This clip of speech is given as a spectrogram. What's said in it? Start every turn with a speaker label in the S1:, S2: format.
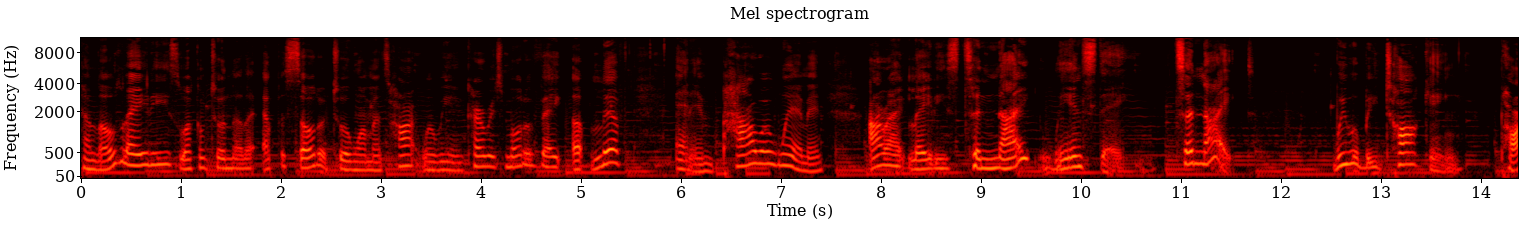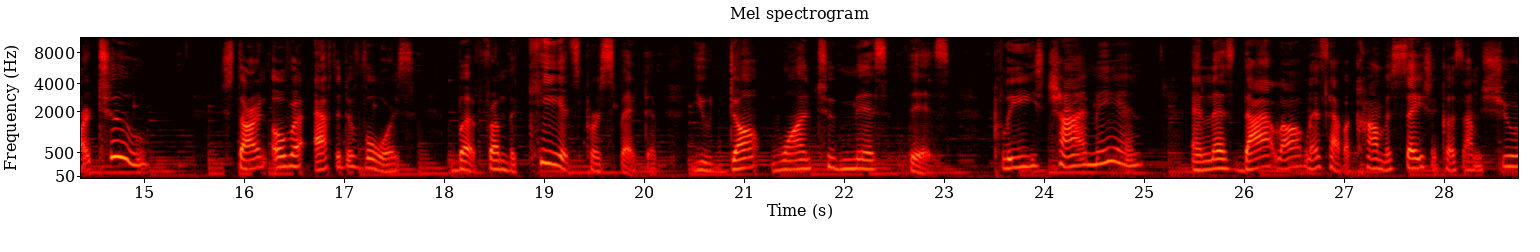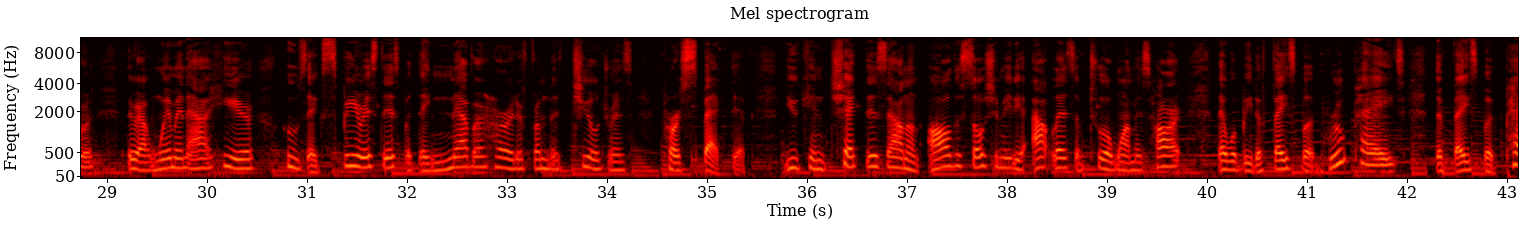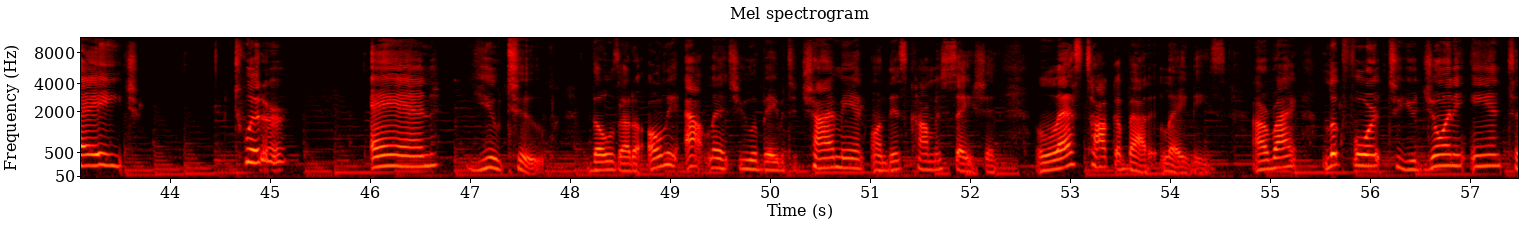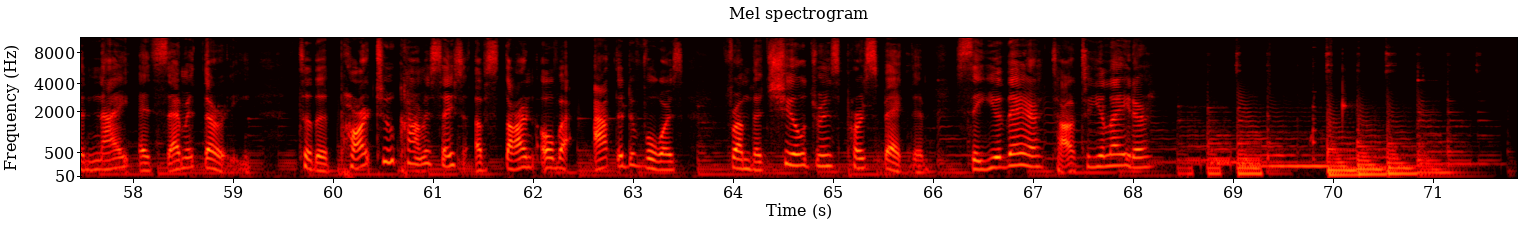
S1: Hello, ladies. Welcome to another episode of To a Woman's Heart where we encourage, motivate, uplift, and empower women. All right, ladies, tonight, Wednesday, tonight, we will be talking part two, starting over after divorce, but from the kids' perspective. You don't want to miss this. Please chime in and let's dialogue. Let's have a conversation because I'm sure there are women out here who's experienced this, but they never heard it from the children's perspective. You can check this out on all the social media outlets of To a Woman's Heart. That would be the Facebook group page, the Facebook page, Twitter, and YouTube. Those are the only outlets you will be able to chime in on this conversation. Let's talk about it, ladies. All right. Look forward to you joining in tonight at 7:30 to the part two conversation of starting over after divorce from the children's perspective. See you there. Talk to you later.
